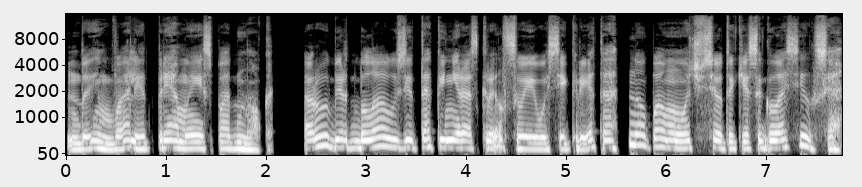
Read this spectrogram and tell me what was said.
Дым валит прямо из-под ног. Роберт Блаузи так и не раскрыл своего секрета, но помочь все-таки согласился.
